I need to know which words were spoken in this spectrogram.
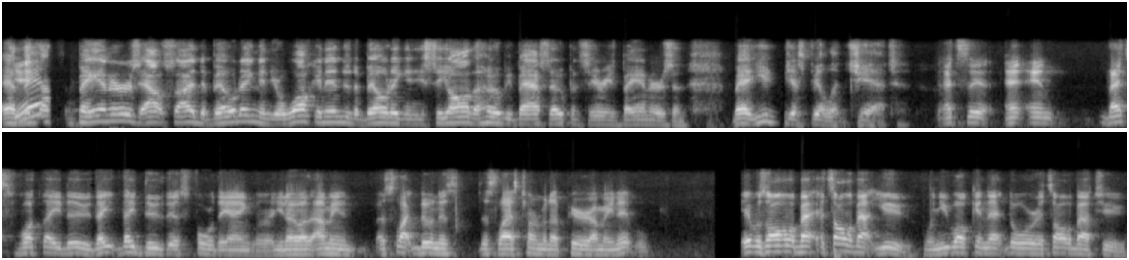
and yeah. they got banners outside the building, and you're walking into the building and you see all the Hobie Bass Open Series banners, and man, you just feel legit. That's it, and, and that's what they do. They they do this for the angler. You know, I mean, it's like doing this this last tournament up here. I mean, it it was all about it's all about you. When you walk in that door, it's all about you,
